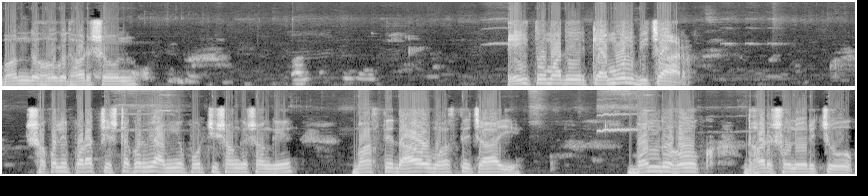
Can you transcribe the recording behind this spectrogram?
বন্ধ হোক ধর্ষণ এই তোমাদের কেমন বিচার? সকলে পড়ার চেষ্টা করবে, আমিও পড়ছি সঙ্গে সঙ্গে। বাঁচতে দাও, বাঁচতে চাই। বন্ধ হোক ধর্ষণের চোখ।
